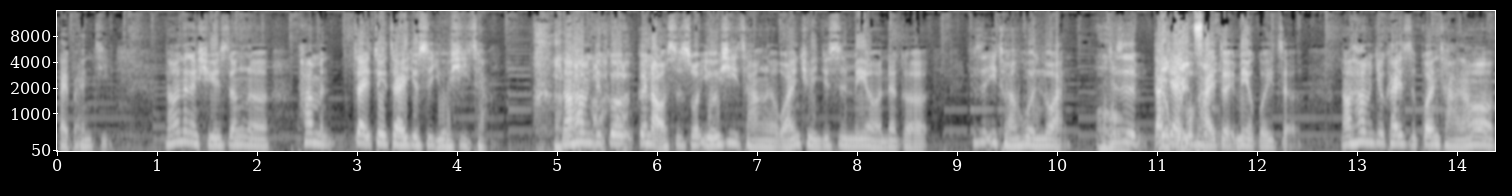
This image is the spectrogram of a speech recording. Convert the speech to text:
带班级。然后那个学生呢，他们在最在意就是游戏场，然后他们就跟跟老师说，游戏场呢完全就是没有那个，就是一团混乱，就是大家也不排队，没有规则。然后他们就开始观察，然后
